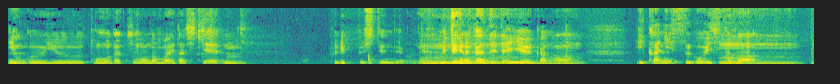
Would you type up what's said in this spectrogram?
よく言う友達の名前出して、うん。フリップしてんだよね、うん。みたいな感じで言うから、うん。いかにすごい人が、うんって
